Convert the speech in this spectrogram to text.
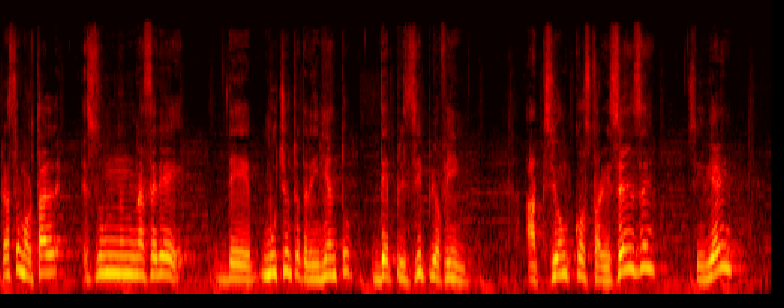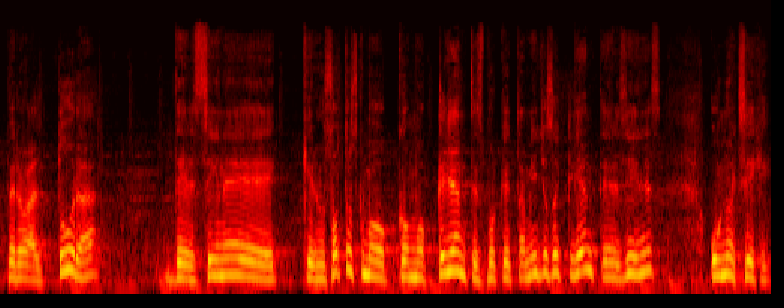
Rastro Mortal es una serie de mucho entretenimiento de principio a fin. Acción costarricense, si bien, pero a la altura del cine que nosotros como, como clientes, porque también yo soy cliente de cines, uno exige.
